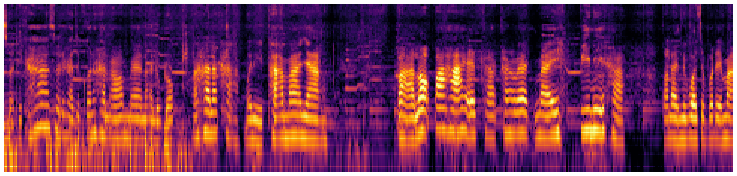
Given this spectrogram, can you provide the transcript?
สวัสดีค่ะ สวัสดีค่ะทุกคนนะคะน้องแม่นายลูกดกมาให้แล้วค่ะมื่อนี้พามาอย่างป่าเลาะป่าหาเห็ดค่ะ ครั้งแรกในปีนี้ค่ะ ตอนแรกนึกว่าจะบ่ได้มา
